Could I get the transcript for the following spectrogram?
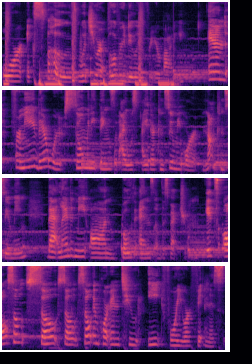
or expose what you are overdoing for your body. And for me, there were so many things that I was either consuming or not consuming that landed me on both ends of the spectrum. It's also so, so, so important to eat for your fitness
